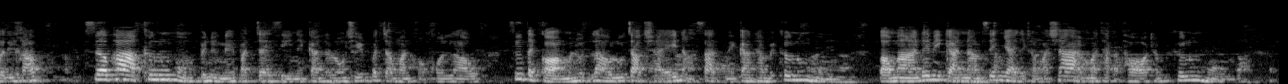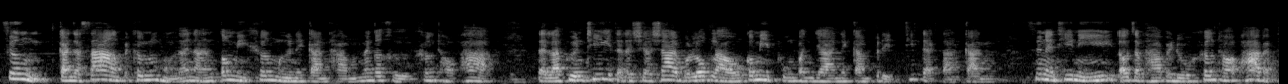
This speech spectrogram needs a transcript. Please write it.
วัสดีครับ เสื้อผ้าเครื่องนุ่งห่มเป็นหนึ่งในปัจจัยสี่ในการดำรงชีวิตประจำวันของคนเรา ซึ่งแต่ก่อนมนุษย์เรารู้จักใช้หนังสัตว์ในการทำเป็นเครื่องนุ่งห่ม ต่อมาได้มีการนำเส้นใยจากธรรมชาติมาถักทอทำเป็นเครื่องนุ่งห่ม ซึ่งการจะสร้างเป็นเครื่องนุ่งห่มได้นั้น ต้องมีเครื่องมือในการทำนั่นก็คือเครื่องทอผ้า แต่ละพื้นที่แต่ละเชื้อชาติบนโลกเราก็มีภูมิปัญญาในการประดิษฐ์ที่แตกต่างกัน ซึ่งในที่นี้เราจะพาไปดูเครื่องทอผ้าแบบไ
